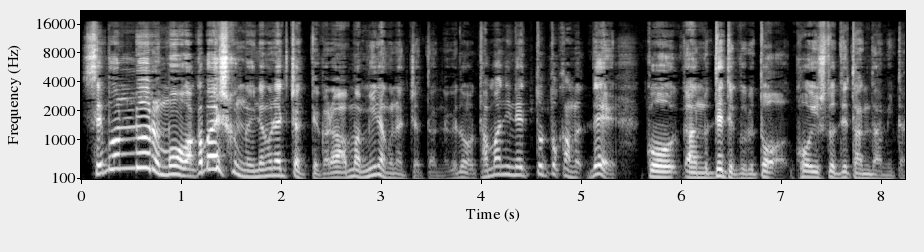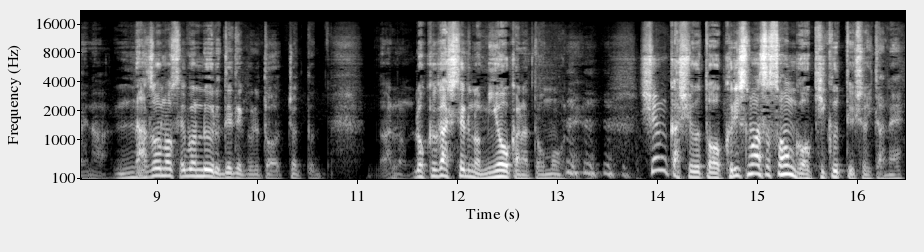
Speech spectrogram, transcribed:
セブンルールも若林くんがいなくなっちゃってから、あんま見なくなっちゃったんだけど、たまにネットとかで、こう、あの、出てくると、こういう人出たんだみたいな、謎のセブンルール出てくると、ちょっと、あの、録画してるの見ようかなと思うね。春夏秋冬クリスマスソングを聴くっていう人いたね。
